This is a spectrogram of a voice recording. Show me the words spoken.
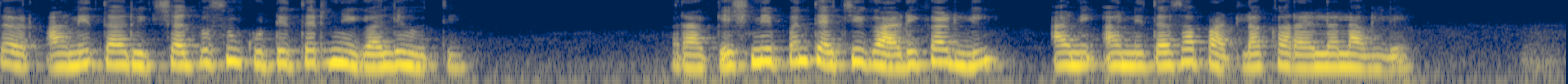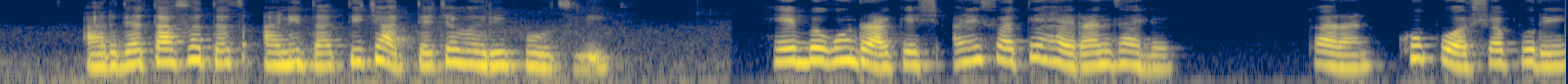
तर अनिता रिक्षात बसून कुठेतरी निघाली होती. राकेशने पण त्याची गाडी काढली आणि अनिताचा पाठलाग करायला लागले. अर्ध्या तासातच अनिता तिच्या आत्याच्या घरी पोहोचली. हे बघून राकेश आणि स्वाती हैराण झाले. कारण खूप वर्षापूर्वी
